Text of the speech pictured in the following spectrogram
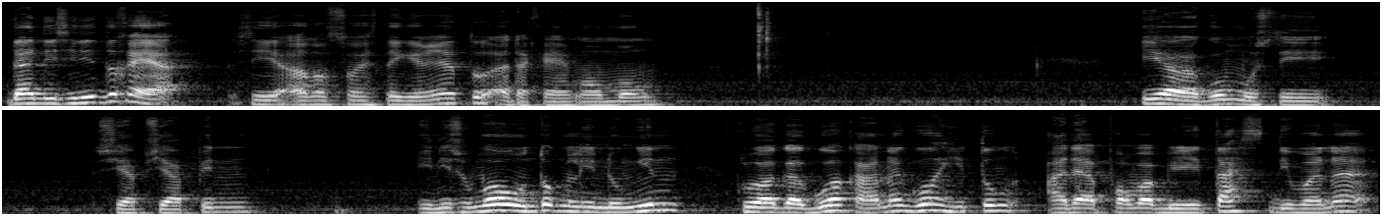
Dan di sini tuh kayak si Arnold Schwarzenegger-nya tuh ada kayak ngomong iya gue mesti siap-siapin ini semua untuk ngelindungin keluarga gue karena gue hitung ada probabilitas di mana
